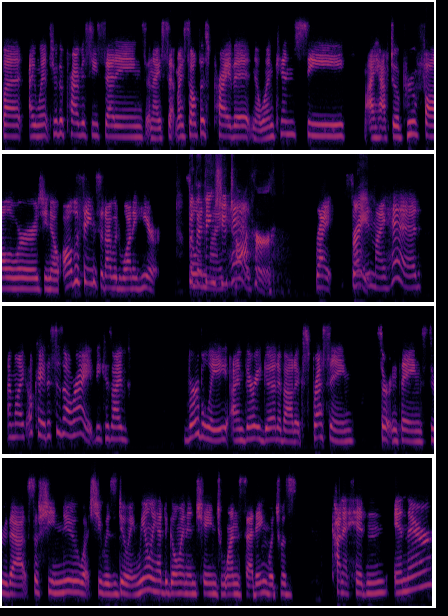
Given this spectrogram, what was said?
but I went through the privacy settings and I set myself as private. No one can see. I have to approve followers, you know, all the things that I would want to hear. But so the things you head, taught her. Right. So right. in my head, I'm like, okay, this is all right because I've verbally, I'm very good about expressing certain things through that. So she knew what she was doing. We only had to go in and change one setting, which was kind of hidden in there.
